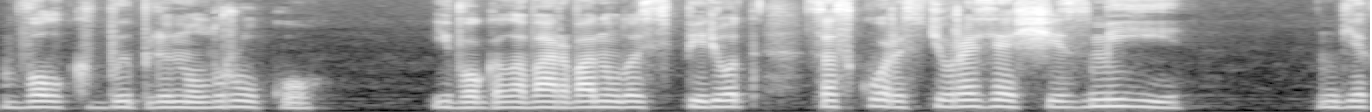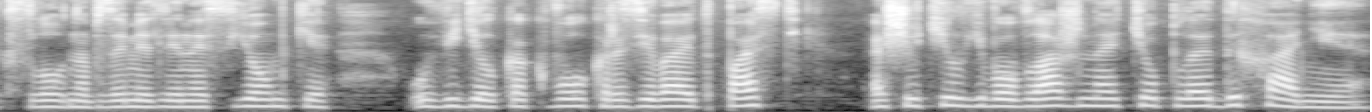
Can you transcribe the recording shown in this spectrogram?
Волк выплюнул руку. Его голова рванулась вперед со скоростью разящей змеи. Гек, словно в замедленной съемке, увидел, как волк разевает пасть, ощутил его влажное теплое дыхание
